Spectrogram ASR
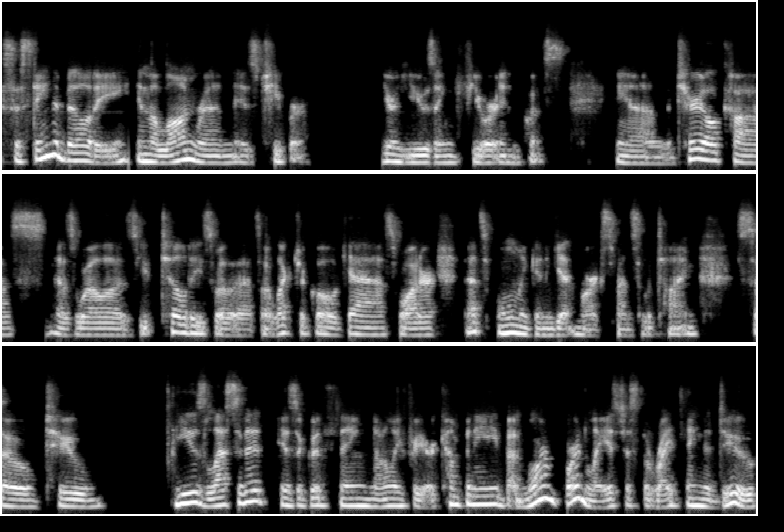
sustainability in the long run is cheaper. You're using fewer inputs and material costs as well as utilities, whether that's electrical, gas, water, that's only going to get more expensive with time. So to use less of it is a good thing, not only for your company, but more importantly, it's just the right thing to do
